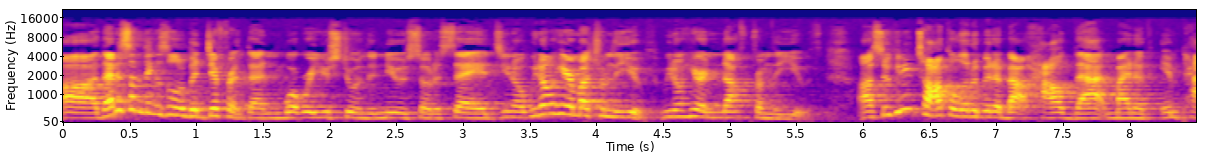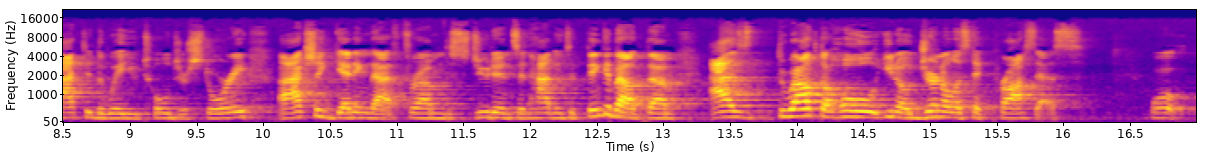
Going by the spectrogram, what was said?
uh, that is something that's a little bit different than what we're used to in the news, so to say. It's, you know, we don't hear much from the youth. We don't hear enough from the youth. Uh, so can you talk a little bit about how that might have impacted the way you told your story? Uh, actually getting that from the students and having to think about them as throughout the whole, you know, journalistic process. Well,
